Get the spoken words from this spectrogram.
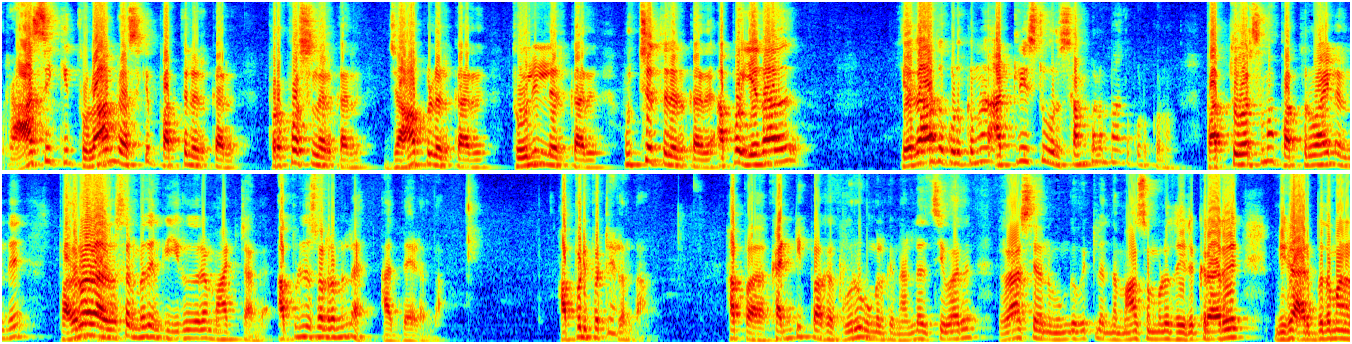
ராசிக்கு துலாம் ராசிக்கு பத்தில் இருக்காரு. ப்ரொஃபஷனில் இருக்காரு. ஜாப்பில் இருக்காரு. தொழிலில் இருக்காரு. உச்சத்தில் இருக்காரு. அப்போ ஏதாவது ஏதாவது கொடுக்கணும்னா அட்லீஸ்ட் ஒரு சம்பளமாவது கொடுக்கணும். பத்து வருஷமாக பத்து ரூபாயிலிருந்து பதினோராவது வருஷம் இருக்கும்போது எனக்கு இருபது ரூபாய் மாட்டிட்டாங்க அப்படின்னு சொல்கிறோம்ல அந்த இடம்தான். அப்படிப்பட்ட இடம்தான். அப்போ கண்டிப்பாக குரு உங்களுக்கு நல்லது செய்வார். ராசியன் உங்கள் வீட்டில் இந்த மாதம் முழுவதும் இருக்கிறாரு. மிக அற்புதமான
